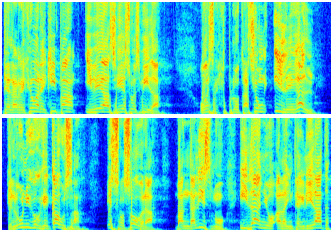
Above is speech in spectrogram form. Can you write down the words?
de la región Arequipa y vea si eso es vida. O es explotación ilegal, que lo único que causa es zozobra, vandalismo y daño a la integridad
